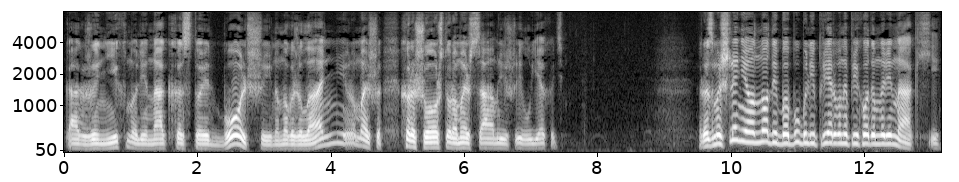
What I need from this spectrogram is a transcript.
Как жених, но Линакха стоит больше и намного желаний Ромеша. Хорошо, что Ромеш сам решил уехать. Размышления о Ноды Бабу были прерваны приходом на Линакхи.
